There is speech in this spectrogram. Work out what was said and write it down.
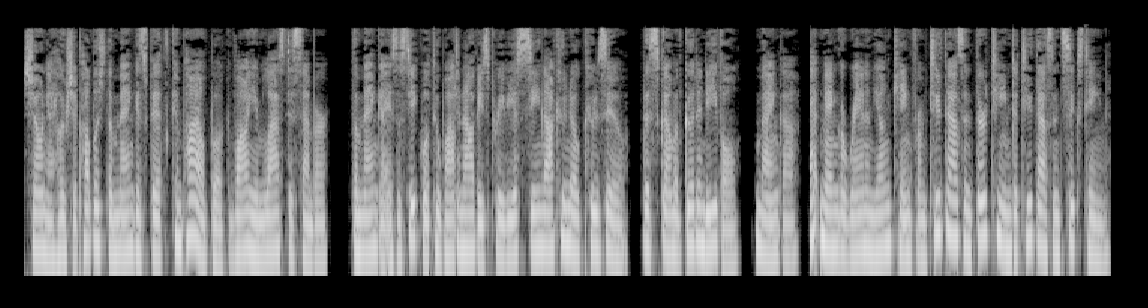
Shonengahosha published the manga's fifth compiled book volume last December. The manga is a sequel to Watanabe's previous Zenaku no Kuzu, The Scum of Good and Evil, manga. That manga ran in Young King from 2013 to 2016.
